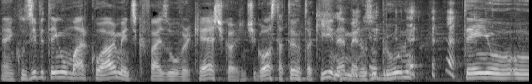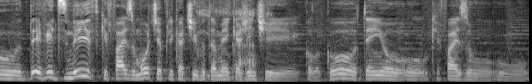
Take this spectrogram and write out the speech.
É, inclusive tem o Marco Arment, que faz o Overcast, que a gente gosta tanto aqui, né? Menos o Bruno. tem o, o, David Smith, que faz um monte de aplicativo também que a gente colocou. Tem o, o que faz o, o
